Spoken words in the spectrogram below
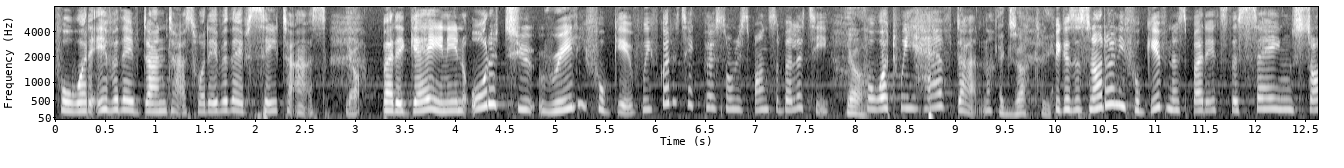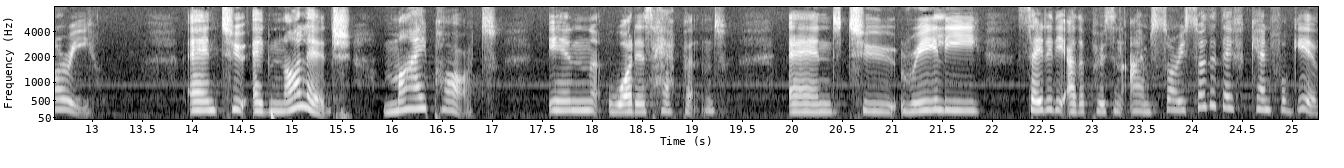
for whatever they've done to us, whatever they've said to us. Yeah. But again, in order to really forgive, we've got to take personal responsibility Yeah. for what we have done. Exactly. Because it's not only forgiveness, but it's the saying sorry and to acknowledge my part in what has happened and to really say to the other person, I'm sorry, so that they can forgive.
